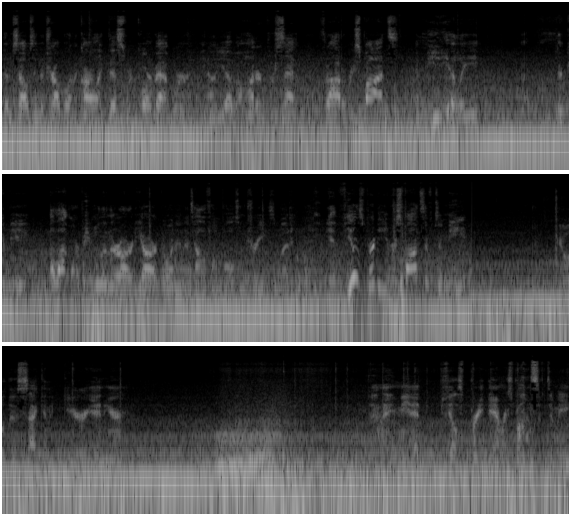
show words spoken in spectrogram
themselves into trouble in a car like this or Corvette where, you know, you have a 100% throttle response immediately, uh, there could be a lot more people than there already are going into telephone poles and trees, but it, it feels pretty responsive to me. Okay, we'll do second gear again here. I mean, it feels pretty damn responsive to me.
